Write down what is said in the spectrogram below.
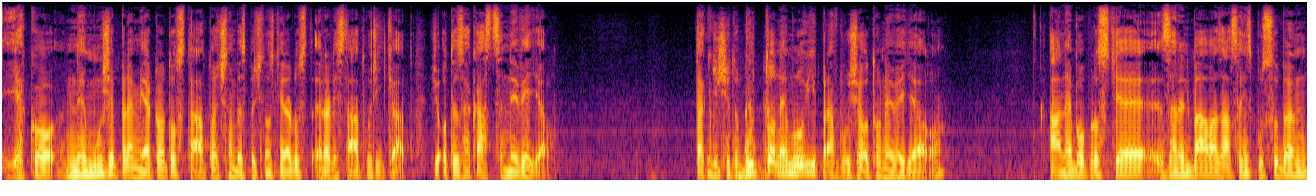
jako nemůže premiér tohoto státu a člen bezpečnostní radu, rady státu říkat, že o té zakázce nevěděl. Tak Když je to buď pravda. to nemluví pravdu, že o to nevěděl, a nebo prostě zanedbává zásadním způsobem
